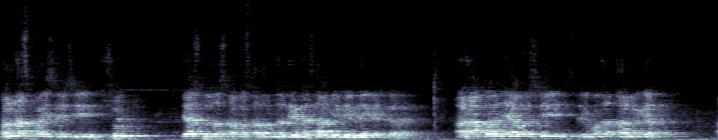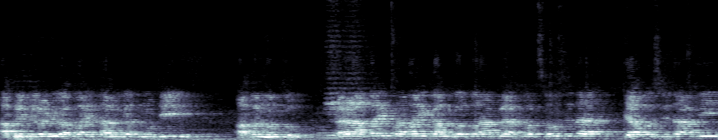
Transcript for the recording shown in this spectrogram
पन्नास पैशाची सूट त्या सुद्धा सभासदांना देण्याचा आम्ही निर्णय घेतलेला आहे. आणि आपण यावर्षी श्रीमंत तालुक्यात आपली बिलवडी व्यापारी तालुक्यात मोठी आपण म्हणतो. कारण आपण एक प्रामाणिक काम करतो आणि आपल्या संस्थेचा या वर्षीचा आम्ही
